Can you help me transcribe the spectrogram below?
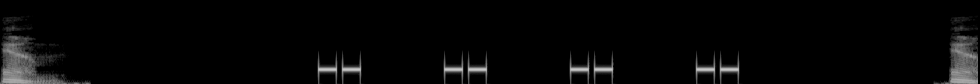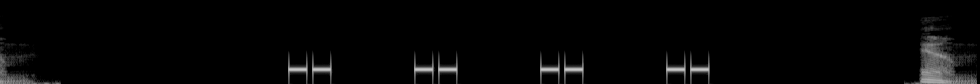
M. M. M.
